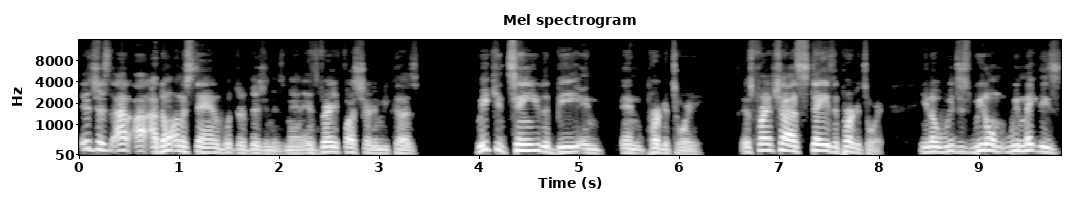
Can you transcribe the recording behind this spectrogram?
It's just I I don't understand what their vision is, man. It's very frustrating because we continue to be in in purgatory. This franchise stays in purgatory. You know, we just we don't we make these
